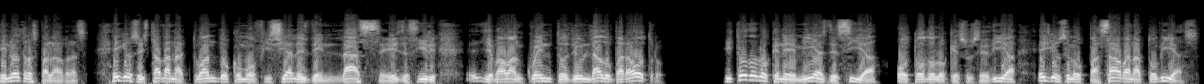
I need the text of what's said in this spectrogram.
En otras palabras, ellos estaban actuando como oficiales de enlace, es decir, llevaban cuentos de un lado para otro. Y todo lo que Nehemías decía, o todo lo que sucedía, ellos se lo pasaban a Tobías.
